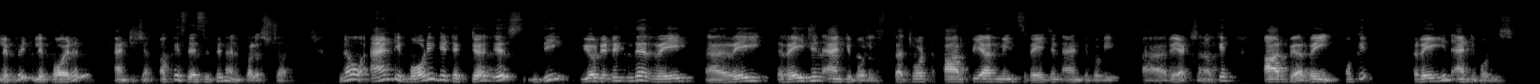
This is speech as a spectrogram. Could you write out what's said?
lipid, lipoidal, antigen. Okay, so lecithin and cholesterol. Now, antibody detector is the, we are detecting the ray, uh, ray, reagent antibodies. That's what RPR means, reagent antibody uh, reaction. Okay, RPR, reagin. Okay, reagent antibodies.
